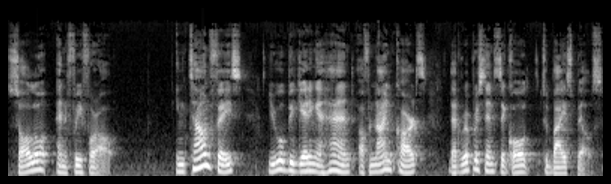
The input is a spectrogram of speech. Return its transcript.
solo, and free for all. In town phase, you will be getting a hand of 9 cards that represents the gold to buy spells.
